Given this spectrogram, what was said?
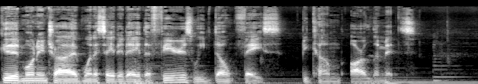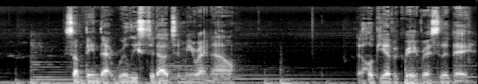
Good morning, tribe. Want to say today the fears we don't face become our limits. Something that really stood out to me right now. I hope you have a great rest of the day.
